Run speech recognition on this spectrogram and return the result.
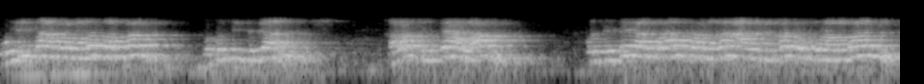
وجيت بعد رمضان بطلت وكنت بتعمل خلاص انتهى الامر كنت بتقرا القران في رمضان على خاطر في رمضان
